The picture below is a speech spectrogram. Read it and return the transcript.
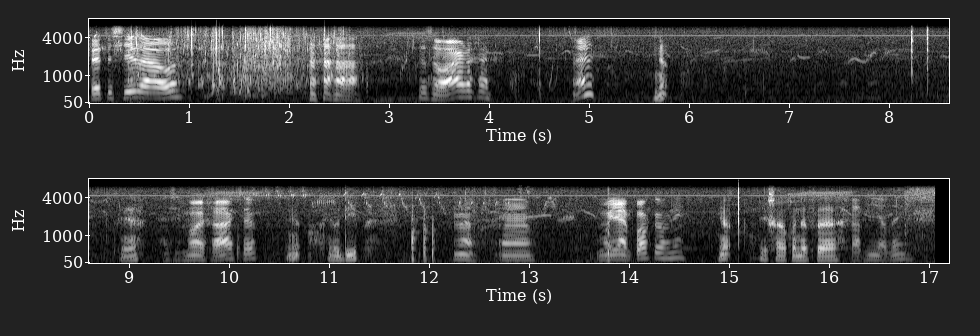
Vette shit, ouwe. dat is wel aardig, hè? Ja. Ja, Hij zit mooi gehaakt ook. ja, heel diep. Nou, eh moet jij hem pakken of niet? Ja, die ga ik gewoon even eh, Gaat niet alleen.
